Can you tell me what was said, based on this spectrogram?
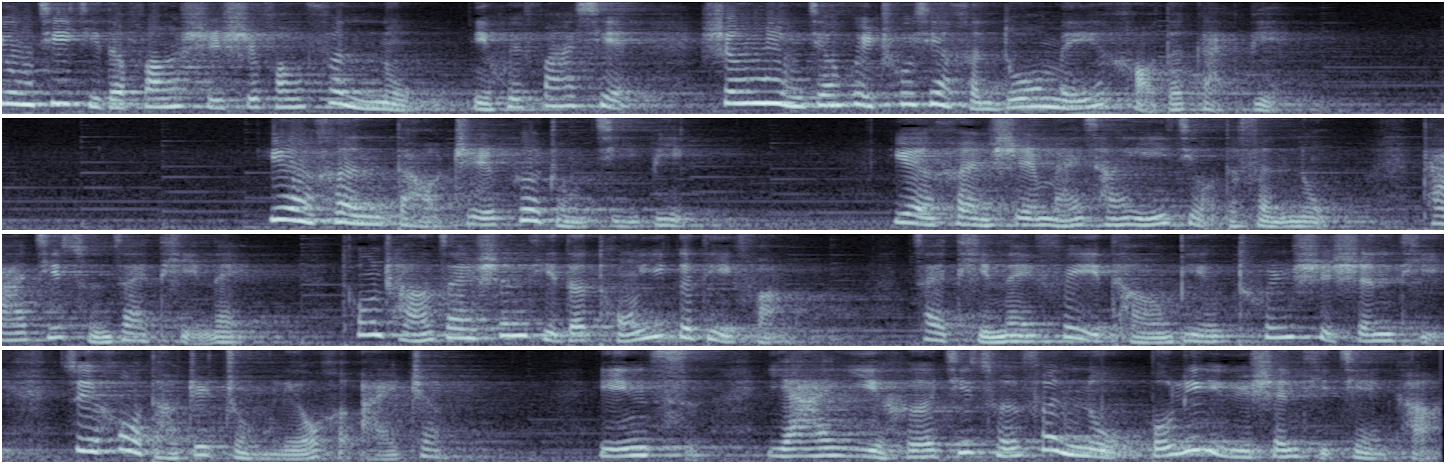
用积极的方式释放愤怒，你会发现生命将会出现很多美好的改变。怨恨导致各种疾病。怨恨是埋藏已久的愤怒，它积存在体内，通常在身体的同一个地方，在体内沸腾并吞噬身体，最后导致肿瘤和癌症。因此，压抑和积存愤怒不利于身体健康。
